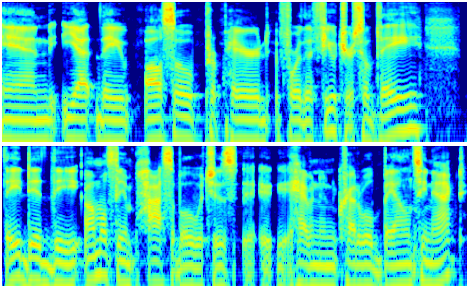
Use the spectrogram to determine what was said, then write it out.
And yet they also prepared for the future. So they they did the almost the impossible, which is uh, having an incredible balancing act.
